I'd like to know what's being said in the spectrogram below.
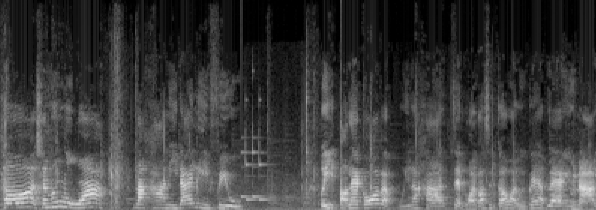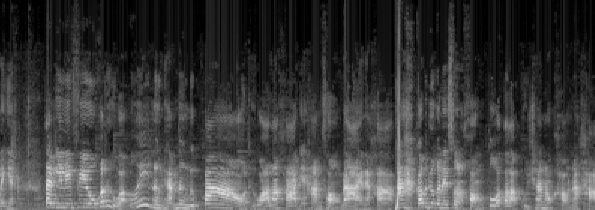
เธอ ฉันเพิ่งรู้ว่า ราคานี้ได้รีฟิลเอ้ย ตอนแรกก็ว่าแบบ อุ๊ย ราคา 799บาทอุ๊ยก็แอบแรงอยู่นะ อะไรเงี้ย แต่มีรีฟิลก็ถือว่าเอ้ยหนึ่งแถมหนึ่งหรือเปล่า ถือว่าราคาเนี่ยหารสองได้นะคะอะก็ไปดูกันในส่วนของตัวตลับคุชชั่นของเขานะคะ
